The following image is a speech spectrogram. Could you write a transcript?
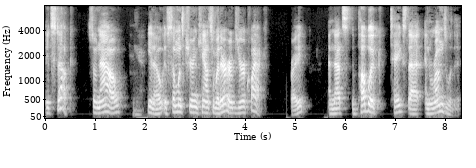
it stuck. So now, yeah. you know, if someone's curing cancer with herbs, you're a quack, right? And that's the public takes that and runs with it.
